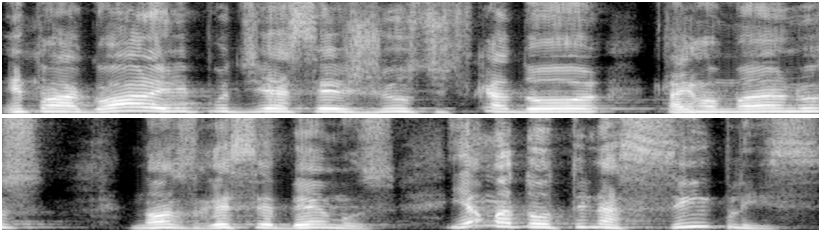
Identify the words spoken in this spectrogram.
Então agora ele podia ser justificador, está em Romanos, nós recebemos. E é uma doutrina simples,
